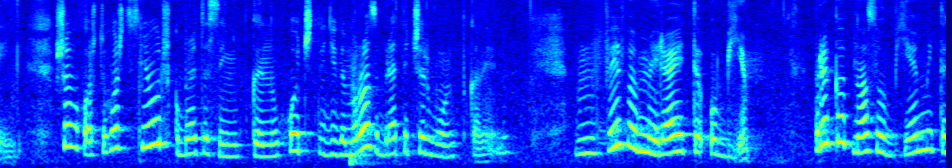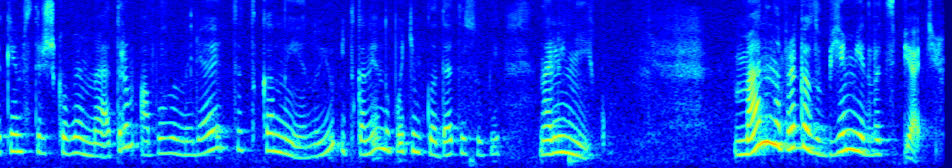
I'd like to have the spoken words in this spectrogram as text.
синій. Що ви хочете? Хочете снігурочку, берете синю тканину. Хочете Діда Мороза, берете червону тканину. Ви виміряєте об'єм. Наприклад, у нас в об'ємі таким стрічковим метром, або виміряєте тканиною, і тканину потім кладете собі на лінійку. У мене, наприклад, в об'ємі є 25.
